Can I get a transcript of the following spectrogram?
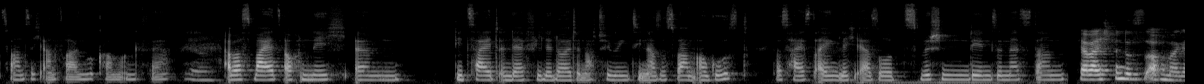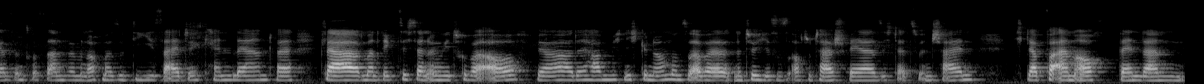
20 Anfragen bekommen ungefähr. Ja. Aber es war jetzt auch nicht ähm, die Zeit, in der viele Leute nach Tübingen ziehen. Also es war im August. Das heißt eigentlich eher so zwischen den Semestern. Ja, aber ich finde, das ist auch immer ganz interessant, wenn man auch mal so die Seite kennenlernt, weil klar, man regt sich dann irgendwie drüber auf, ja, die haben mich nicht genommen und so, aber natürlich ist es auch total schwer, sich da zu entscheiden. Ich glaube vor allem auch, wenn dann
